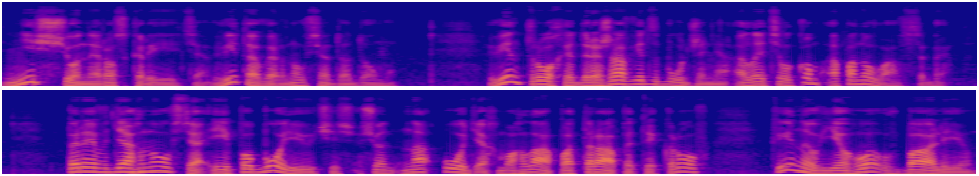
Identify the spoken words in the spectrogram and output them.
ніщо не розкриється. Віта вернувся додому. Він трохи дрижав від збудження, але цілком опанував себе. Перевдягнувся і, побоюючись, що на одяг могла потрапити кров, кинув його в балію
